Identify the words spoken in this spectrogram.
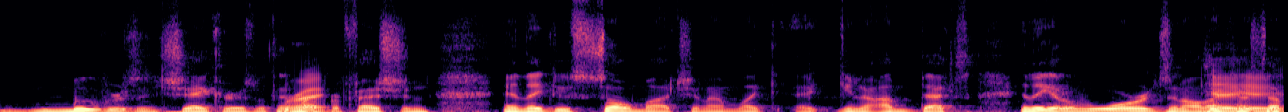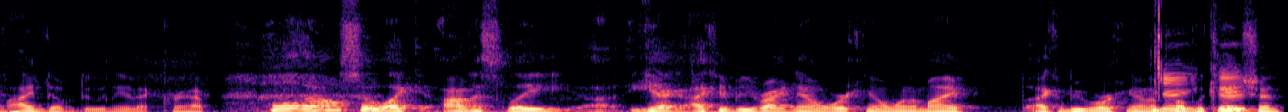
movers and shakers within my profession, and they do so much. And I'm like, eh, you know, I'm that's and they get awards and all that Yeah, kind yeah, of stuff. I don't do any of that crap. Well, and also like honestly, uh, yeah, I could be right now working on one of my. I could be working on a Yeah, publication,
